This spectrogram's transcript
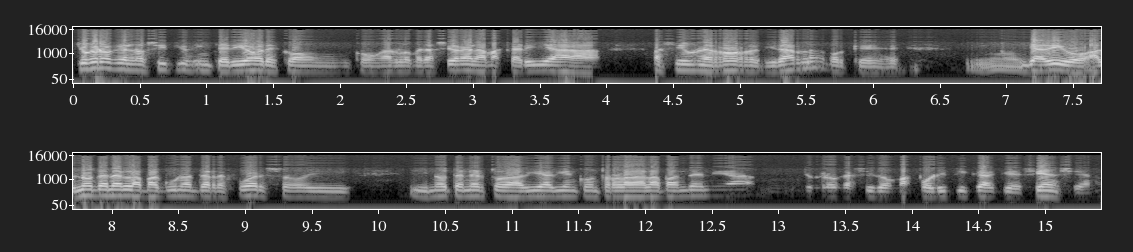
Yo creo que en los sitios interiores con, con aglomeraciones la mascarilla ha sido un error retirarla porque, mm, ya digo, al no tener las vacunas de refuerzo y, y no tener todavía bien controlada la pandemia, yo creo que ha sido más política que ciencia. ¿no?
